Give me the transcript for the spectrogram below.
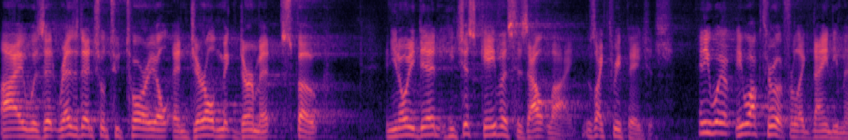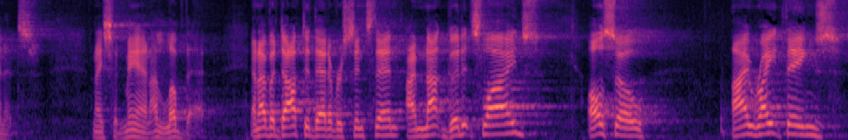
I was at residential tutorial and Gerald McDermott spoke. And you know what he did? He just gave us his outline. It was like three pages. And he, he walked through it for like 90 minutes. And I said, man, I love that. And I've adopted that ever since then. I'm not good at slides. Also, I write things.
